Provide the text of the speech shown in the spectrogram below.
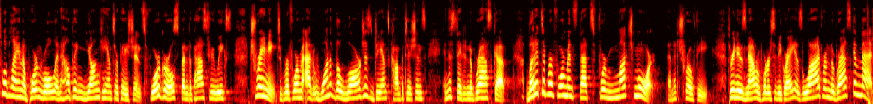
Dance will play an important role in helping young cancer patients. Four girls spent the past few weeks training to perform at one of the largest dance competitions in the state of Nebraska. But it's a performance that's for much more than a trophy. 3 News Now reporter Sydney Gray is live from Nebraska Met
